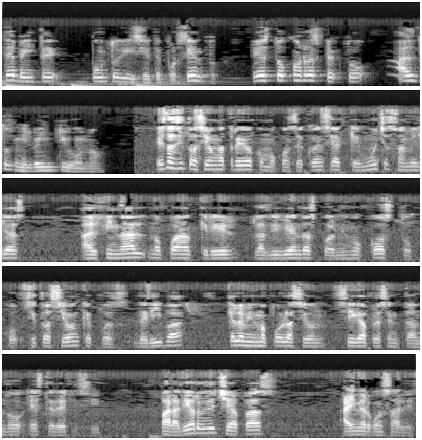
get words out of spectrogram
de 20.17%, esto con respecto al 2021. Esta situación ha traído como consecuencia que muchas familias al final no puedan adquirir las viviendas por el mismo costo, situación que pues deriva que la misma población siga presentando este déficit. Para Diario de Chiapas, Ainer González.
